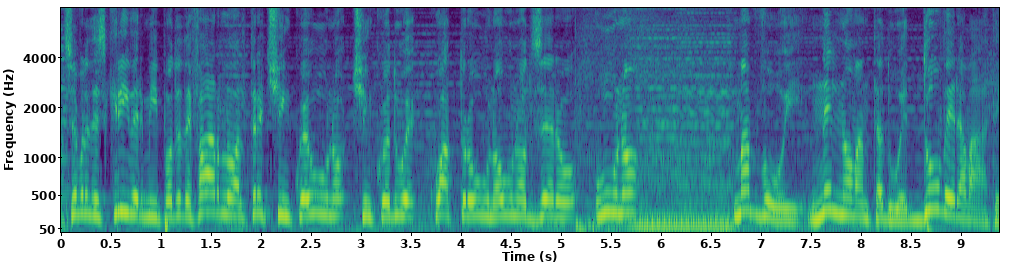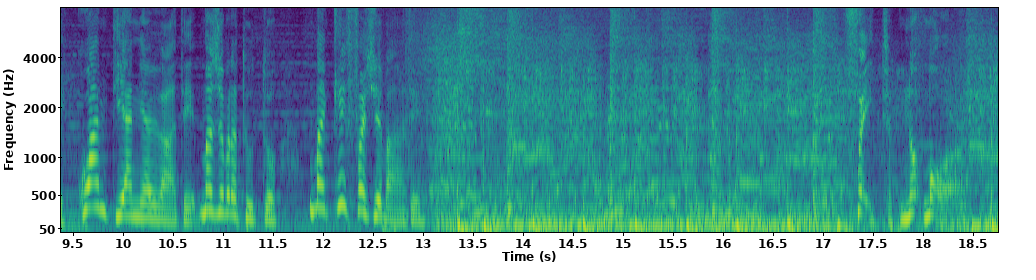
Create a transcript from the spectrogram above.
Se volete scrivermi potete farlo al 351 5241 101. Ma voi nel 92 dove eravate? Quanti anni avevate? Ma soprattutto, ma che facevate? Fate No More.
